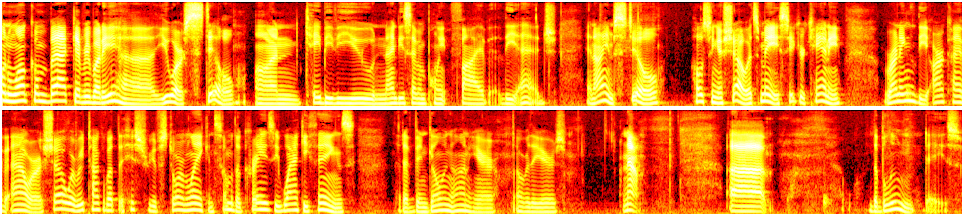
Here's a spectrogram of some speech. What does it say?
and welcome back, everybody. Uh, you are still on KBVU 97.5 The Edge, and I am still hosting a show. It's me, Seeger Canny, running the Archive Hour, a show where we talk about the history of Storm Lake and some of the crazy, wacky things that have been going on here over the years. Now, uh, the Balloon Days.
